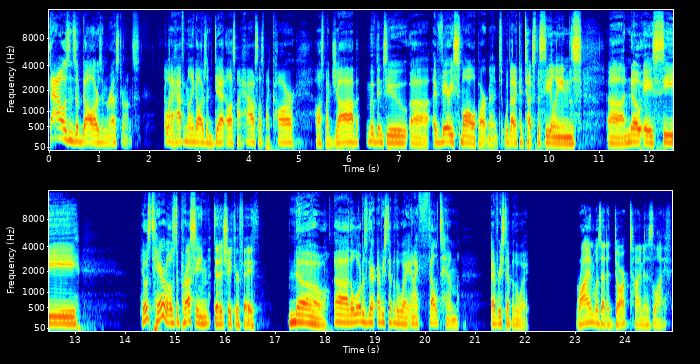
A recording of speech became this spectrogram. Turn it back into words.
thousands of dollars in restaurants. I went a half a million dollars in debt. I lost my house, lost my car, I lost my job, moved into uh, a very small apartment without I could touch the ceilings, uh, no AC. It was terrible. It was depressing. Did it shake your faith? No, uh, the Lord was there every step of the way, and I felt Him every step of the way. Ryan was at a dark time in his life.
